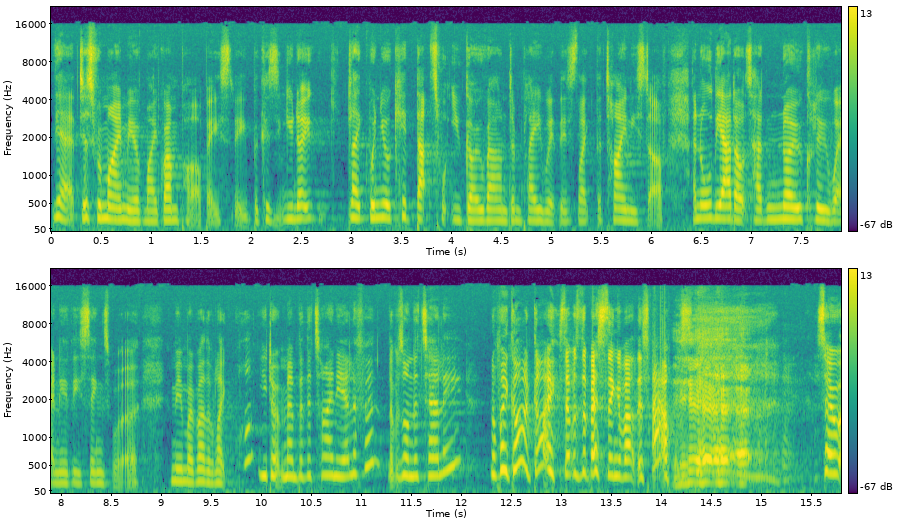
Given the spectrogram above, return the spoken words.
yeah, just remind me of my grandpa basically because you know, like when you're a kid, that's what you go around and play with is like the tiny stuff, and all the adults had no clue what any of these things were. Me and my brother were like, "What? You don't remember the tiny elephant that was on the telly? Oh my god, guys, that was the best thing about this house." Yeah. so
